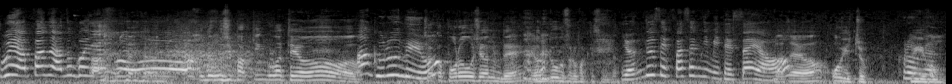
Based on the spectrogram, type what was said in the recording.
왜 아빠는 안 온 거냐고. 근데 옷이 바뀐 것 같아요. 아 그러네요. 잠깐 보러 오셨는데 연두 옷으로 바뀌었습니다. 연두색 빠사님이 됐어요. 맞아요. 오 이쪽. 그러면 위험.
